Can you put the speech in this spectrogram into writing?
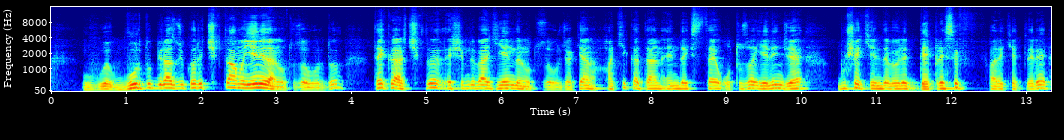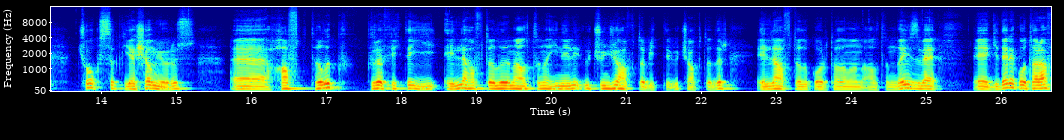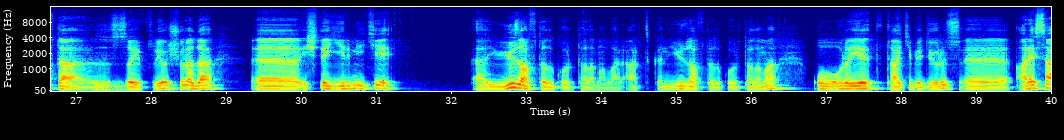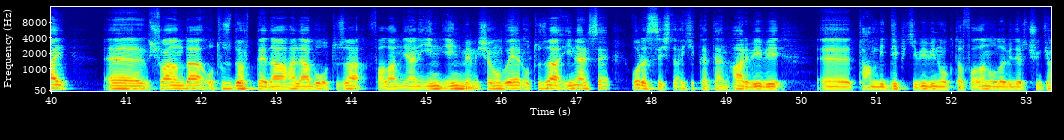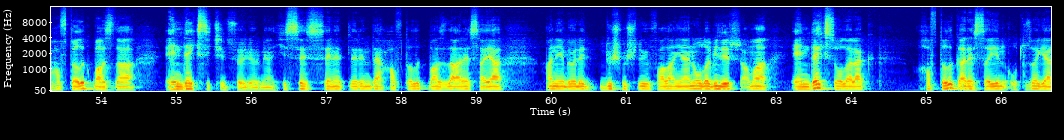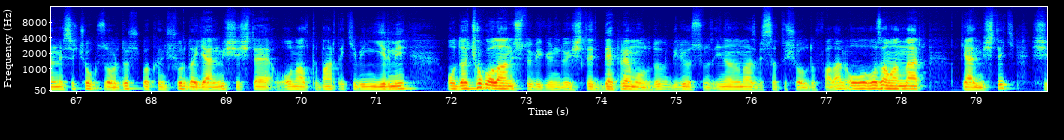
vurdu. Biraz yukarı çıktı ama yeniden 30'a vurdu. Tekrar çıktı. E şimdi belki yeniden 30'a vuracak. Yani hakikaten endekste 30'a gelince bu şekilde böyle depresif hareketleri çok sık yaşamıyoruz. E, haftalık grafikte 50 haftalığın altına ineli 3. hafta bitti. 3 haftadır 50 haftalık ortalamanın altındayız ve e, giderek o taraf da zayıflıyor. Şurada e, işte 22 e, 100 haftalık ortalama var artık hani 100 haftalık ortalama. O orayı takip ediyoruz. E, RSI e, şu anda 34'te daha hala bu 30'a falan yani in, inmemiş ama bu eğer 30'a inerse orası işte hakikaten harbi bir e, tam bir dip gibi bir nokta falan olabilir. Çünkü haftalık bazda endeks için söylüyorum yani hisse senetlerinde haftalık bazda RSI'ya hani böyle düşmüşlüğü falan yani olabilir ama endeks olarak haftalık RSI'nin 30'a gelmesi çok zordur. Bakın şurada gelmiş işte 16 Mart 2020 o da çok olağanüstü bir gündü işte deprem oldu biliyorsunuz inanılmaz bir satış oldu falan. O, o zamanlar gelmiştik.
